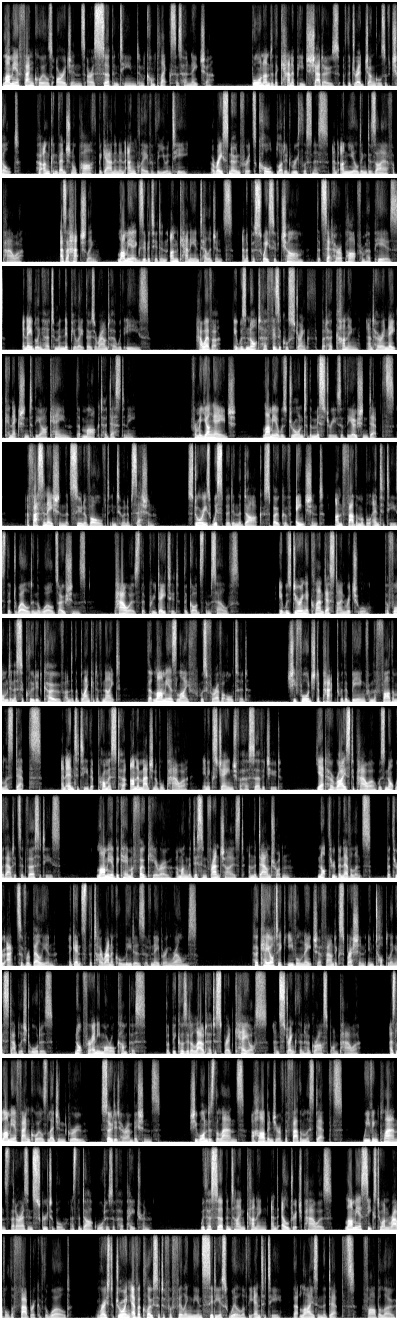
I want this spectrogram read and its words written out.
Lamia Fangcoil's origins are as serpentined and complex as her nature. Born under the canopied shadows of the dread jungles of Chult, her unconventional path began in an enclave of the Yuan-ti, a race known for its cold-blooded ruthlessness and unyielding desire for power. As a hatchling, Lamia exhibited an uncanny intelligence and a persuasive charm that set her apart from her peers, enabling her to manipulate those around her with ease. However, it was not her physical strength, but her cunning and her innate connection to the arcane that marked her destiny. From a young age, Lamia was drawn to the mysteries of the ocean depths, a fascination that soon evolved into an obsession. Stories whispered in the dark spoke of ancient, unfathomable entities that dwelled in the world's oceans, powers that predated the gods themselves. It was during a clandestine ritual, performed in a secluded cove under the blanket of night, that Lamia's life was forever altered. She forged a pact with a being from the fathomless depths, an entity that promised her unimaginable power in exchange for her servitude. Yet her rise to power was not without its adversities. Lamia became a folk hero among the disenfranchised and the downtrodden, not through benevolence, but through acts of rebellion against the tyrannical leaders of neighboring realms. Her chaotic evil nature found expression in toppling established orders, not for any moral compass, but because it allowed her to spread chaos and strengthen her grasp on power. As Lamia Fangcoil's legend grew, so did her ambitions. She wanders the lands, a harbinger of the fathomless depths, weaving plans that are as inscrutable as the dark waters of her patron. With her serpentine cunning and eldritch powers, Lamia seeks to unravel the fabric of the world, whilst drawing ever closer to fulfilling the insidious will of the entity that lies in the depths far below.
